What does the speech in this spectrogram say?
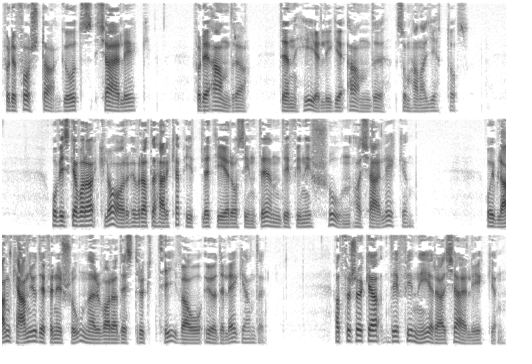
För det första Guds kärlek, för det andra den helige ande som han har gett oss. Och vi ska vara klar över att det här kapitlet ger oss inte en definition av kärleken, och ibland kan ju definitioner vara destruktiva och ödeläggande. Att försöka definiera kärleken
